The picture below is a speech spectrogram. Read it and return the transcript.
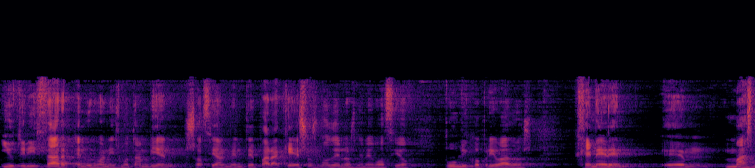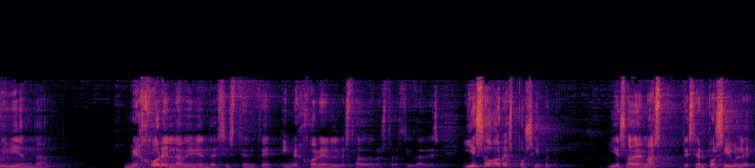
y utilizar el urbanismo también socialmente para que esos modelos de negocio público-privados generen em, más vivienda, mejoren la vivienda existente y mejoren el estado de nuestras ciudades. Y eso ahora es posible. Y eso, además de ser posible,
